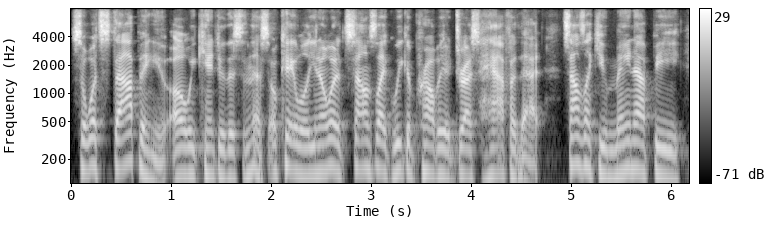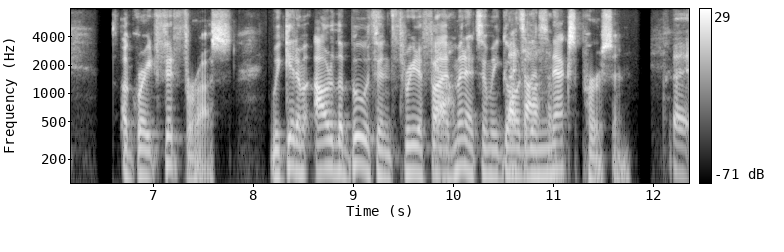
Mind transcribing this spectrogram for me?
So what's stopping you? Oh, we can't do this and this. Okay, well, you know what? It sounds like we could probably address half of that. It sounds like you may not be a great fit for us. We get them out of the booth in three to five yeah, minutes, and we go to awesome. the next person. Uh,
